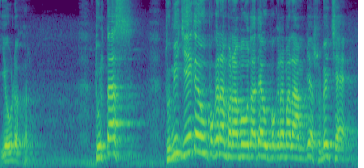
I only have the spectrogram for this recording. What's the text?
एवढं खरं. तुर्तास तुम्ही जे काही उपक्रम राबवता त्या उपक्रमाला आमच्या शुभेच्छा आहे.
